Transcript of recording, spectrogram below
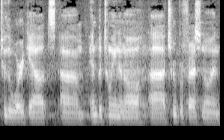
to the workouts, um, in between, and all. Uh, true professional and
